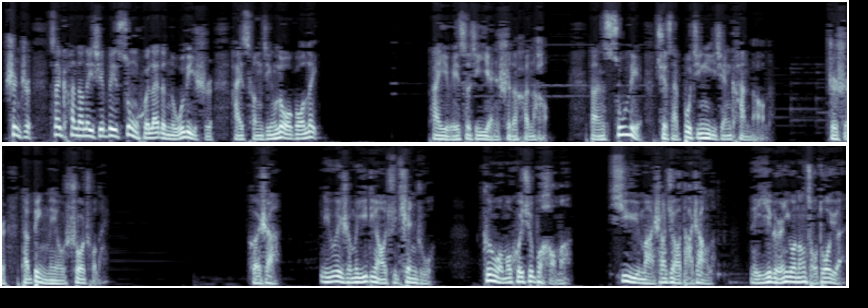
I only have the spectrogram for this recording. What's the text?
甚至在看到那些被送回来的奴隶时，还曾经落过泪。他以为自己掩饰的很好。但苏烈却在不经意间看到了，只是他并没有说出来。和尚，你为什么一定要去天竺？跟我们回去不好吗？西域马上就要打仗了，你一个人又能走多远？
